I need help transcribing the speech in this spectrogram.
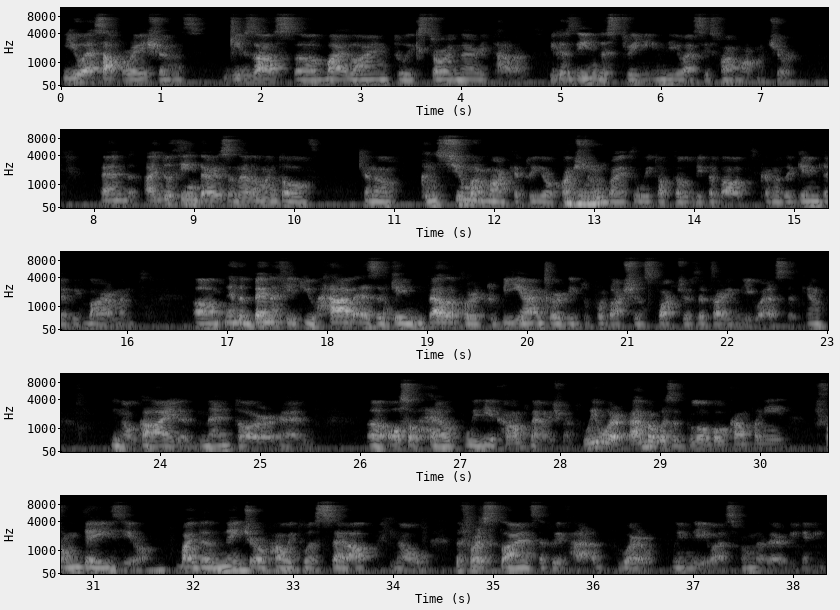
US operations gives us a byline to extraordinary talent because the industry in the US is far more mature. And I do think there is an element of kind of consumer market to your question, right? We talked a little bit about kind of the game dev environment. Um, and the benefit you have as a game developer to be anchored into production structures that are in the US that can you know, guide and mentor and uh, also help with the account management. We were, Amber was a global company from day zero by the nature of how it was set up. You know, the first clients that we've had were in the US from the very beginning.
